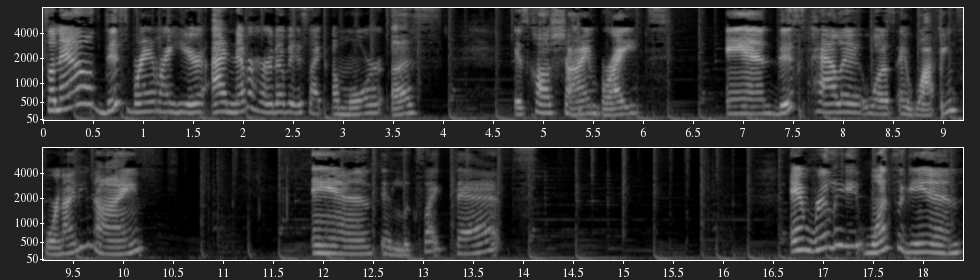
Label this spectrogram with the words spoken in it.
So now this brand right here, I never heard of it. It's like Amore Us it's called Shine Bright. And this palette was a whopping $4.99. And it looks like that. And really, once again,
